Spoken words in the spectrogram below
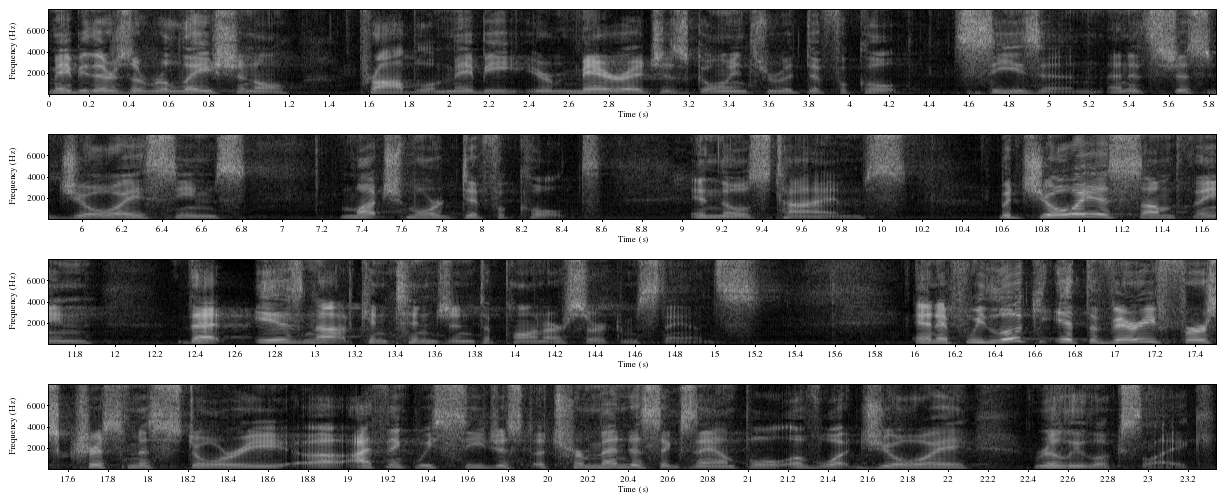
maybe there's a relational problem. Maybe your marriage is going through a difficult season and it's just joy seems much more difficult in those times. But joy is something that is not contingent upon our circumstance. And if we look at the very first Christmas story, uh, I think we see just a tremendous example of what joy really looks like.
